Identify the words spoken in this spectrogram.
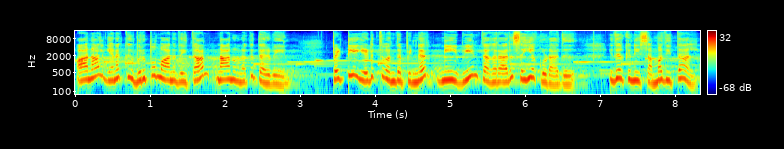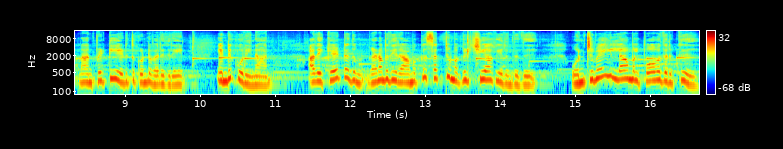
ஆனால் எனக்கு விருப்பமானதைத்தான் நான் உனக்கு தருவேன். பெட்டியை எடுத்து வந்த பின்னர் நீ வீண் தகராறு செய்யக்கூடாது. இதற்கு நீ சம்மதித்தால் நான் பெட்டியை எடுத்துக்கொண்டு வருகிறேன் என்று கூறினான். அதை கேட்டதும் கணபதி ராமுக்கு சற்று மகிழ்ச்சியாக இருந்தது. ஒன்றுமே இல்லாமல் போவதற்கு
